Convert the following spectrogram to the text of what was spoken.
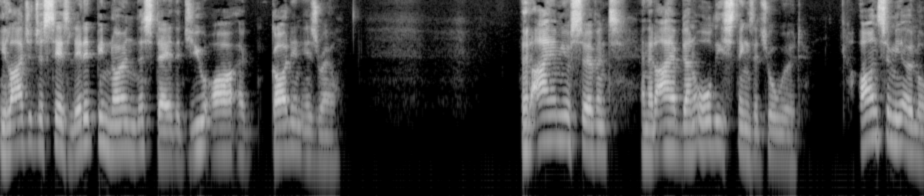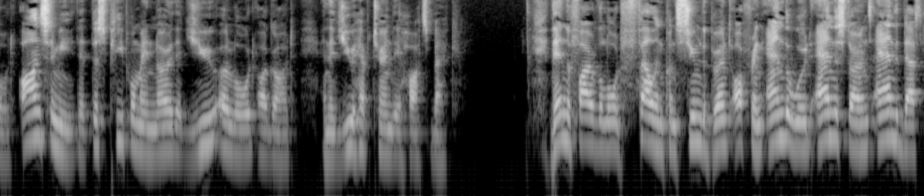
Elijah just says, Let it be known this day that you are a God in Israel, that I am your servant, and that I have done all these things at your word. Answer me, O Lord, answer me, that this people may know that you, O Lord, are God, and that you have turned their hearts back. Then the fire of the Lord fell and consumed the burnt offering and the wood and the stones and the dust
